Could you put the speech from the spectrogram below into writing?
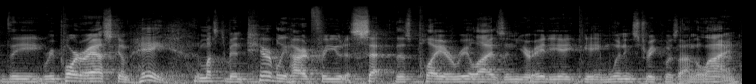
The reporter asked him, Hey, it must have been terribly hard for you to set this player realizing your 88 game winning streak was on the line.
